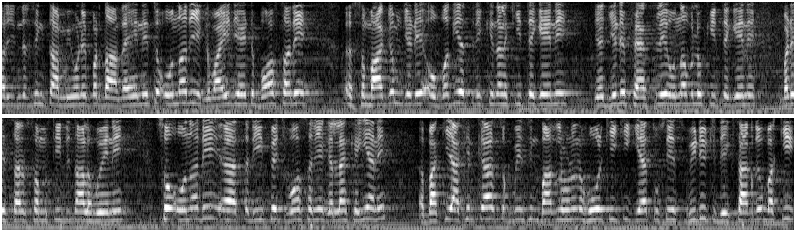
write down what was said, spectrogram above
ਹਰਜਿੰਦਰ ਸਿੰਘ ਧਾਮੀ ਹੋਣੇ ਪ੍ਰਧਾਨ ਰਹੇ ਨੇ, ਤੇ ਉਹਨਾਂ ਦੀ ਅਗਵਾਈ ਦੇ ਹੇਠ ਬਹੁਤ ਸਾਰੇ ਸਮਾਗਮ ਜਿਹੜੇ ਉਹ ਵਧੀਆ ਤਰੀਕੇ ਨਾਲ ਕੀਤੇ ਗਏ ਨੇ ਜਾਂ ਜਿਹੜੇ ਫੈਸਲੇ ਉਹਨਾਂ ਵੱਲੋਂ ਕੀਤੇ ਗਏ ਨੇ, ਬੜੇ ਸਰਬਸੰਮਤੀ ਦੇ ਨਾਲ ਹੋਏ ਨੇ। ਸੋ ਉਹਨਾਂ ਦੀ ਤਾਰੀਫ ਵਿੱਚ ਬਹੁਤ ਸਾਰੀਆਂ ਗੱਲਾਂ ਕਹੀਆਂ ਨੇ। ਬਾਕੀ ਆਖਿਰਕਾਰ ਸੁਖਬੀਰ ਸਿੰਘ ਬਾਦਲ ਹੋਣਾ ਨੇ ਹੋਰ ਕੀ ਕੀ ਕਿਹਾ ਤੁਸੀਂ ਇਸ ਵੀਡੀਓ 'ਚ ਦੇਖ ਸਕਦੇ ਹੋ। ਬਾਕੀ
